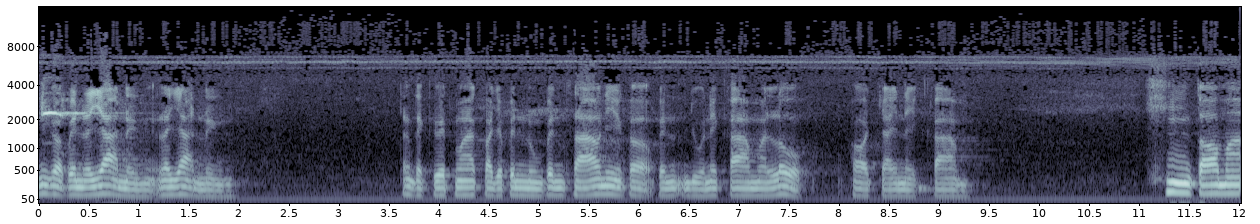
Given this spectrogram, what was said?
นี่ก็เป็นระยะหนึ่ง ระยะหนึ่ง ตั้งแต่เกิดมาก็จะเป็นหนุ่มเป็นสาวนี่ก็เป็นอยู่ในกามาโลก พอใจในกาม ต่อมา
